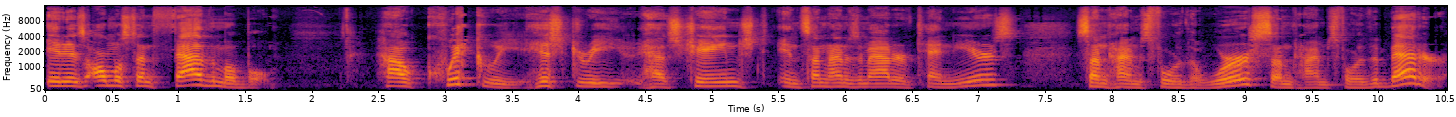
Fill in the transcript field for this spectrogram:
it is almost unfathomable how quickly history has changed in sometimes a matter of 10 years, sometimes for the worse, sometimes for the better.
